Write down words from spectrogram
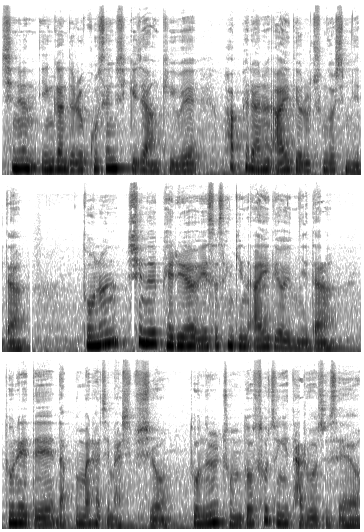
신은 인간들을 고생시키지 않기 위해 화폐라는 아이디어를 준 것입니다. 돈은 신의 배려에 의해서 생긴 아이디어입니다. 돈에 대해 나쁜 말 하지 마십시오. 돈을 좀 더 소중히 다루어 주세요.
